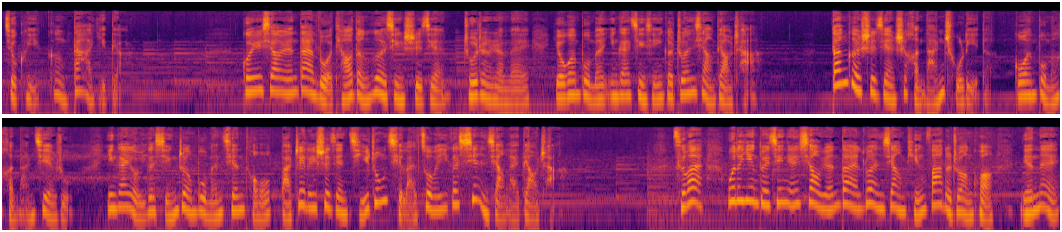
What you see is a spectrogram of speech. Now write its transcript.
就可以更大一点儿。关于校园贷裸条等恶性事件，朱正认为有关部门应该进行一个专项调查。单个事件是很难处理的，公安部门很难介入，应该有一个行政部门牵头，把这类事件集中起来，作为一个现象来调查。此外，为了应对今年校园贷乱象频发的状况，年内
